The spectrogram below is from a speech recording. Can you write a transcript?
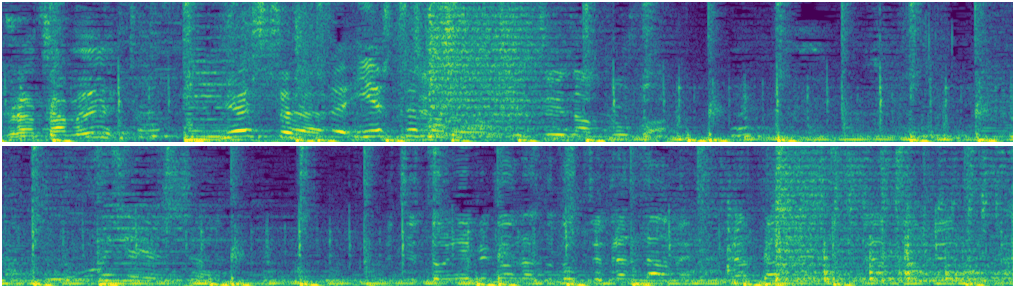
Wracamy? Jeszcze. Jeszcze- Jeszcze może... Jeszcze jedna próba. Pójdźcie jeszcze. Wiecie, to nie wygląda to dobrze. Wracamy, wracamy, wracamy.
